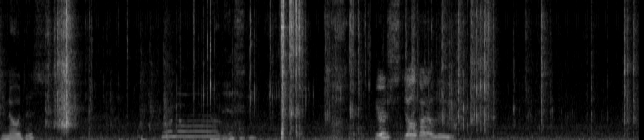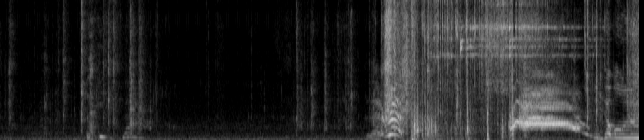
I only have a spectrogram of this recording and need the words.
You know this? Know this? You're still gonna lose. Look at this now. Let it rip. Ah! Double lose.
